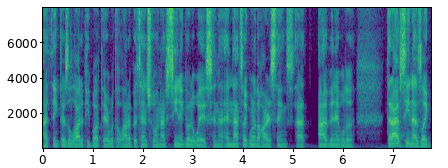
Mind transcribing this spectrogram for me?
I think there's a lot of people out there with a lot of potential, and I've seen it go to waste, and and that's like one of the hardest things that I've been able to that I've seen as like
